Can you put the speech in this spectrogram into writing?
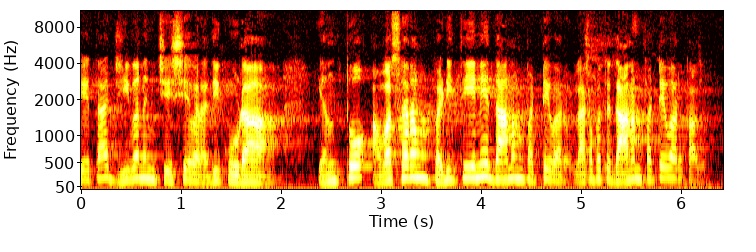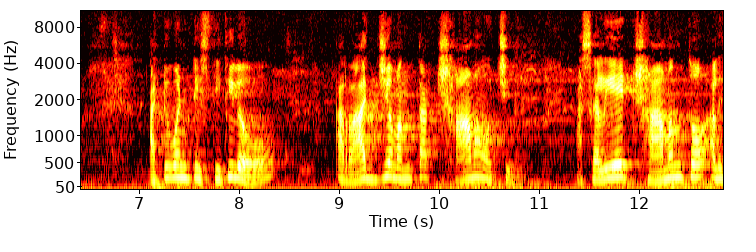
చేత జీవనం చేసేవారు అది కూడా. ఎంతో అవసరం పడితేనే దానం పట్టేవారు. లేకపోతే దానం పట్టేవారు కాదు. అటువంటి స్థితిలో ఆ రాజ్యమంతా క్షామం వచ్చింది. అసలే క్షామంతో అల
